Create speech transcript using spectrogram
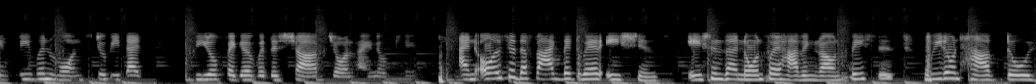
everyone wants to be that zero figure with a sharp jawline, okay? And also the fact that we're Asians. Asians are known for having round faces. We don't have those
